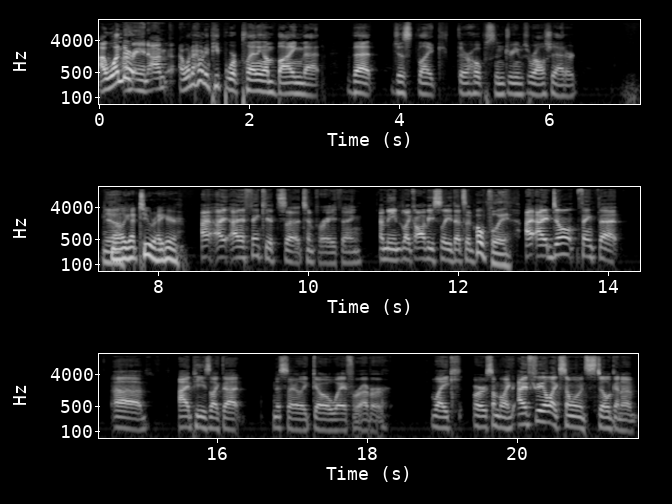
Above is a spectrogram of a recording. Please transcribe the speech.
I wonder. I mean, I'm I wonder how many people were planning on buying that. That just like their hopes and dreams were all shattered. Yeah. Well, you got two right here. I, I, I think it's a temporary thing. I mean, like obviously that's a. Hopefully. I, I don't think that uh, IPs like that necessarily go away forever, like or something like. I feel like someone's still gonna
